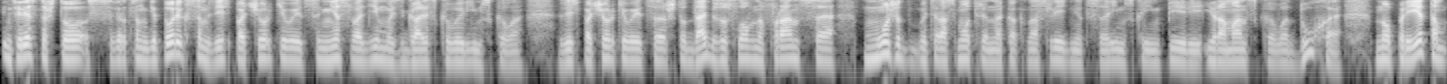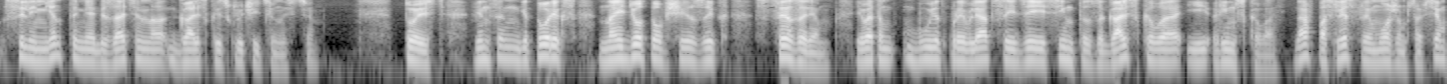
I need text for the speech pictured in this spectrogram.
Интересно, что с Верцингеториксом здесь подчеркивается несводимость гальского и римского. Здесь подчеркивается, что да, безусловно, Франция может быть рассмотрена как наследница Римской империи и романского духа, но при этом с элементами обязательно гальской исключительности. То есть Винценгеторикс найдет общий язык с Цезарем, и в этом будет проявляться идея синтеза гальского и римского. Да, впоследствии можем совсем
